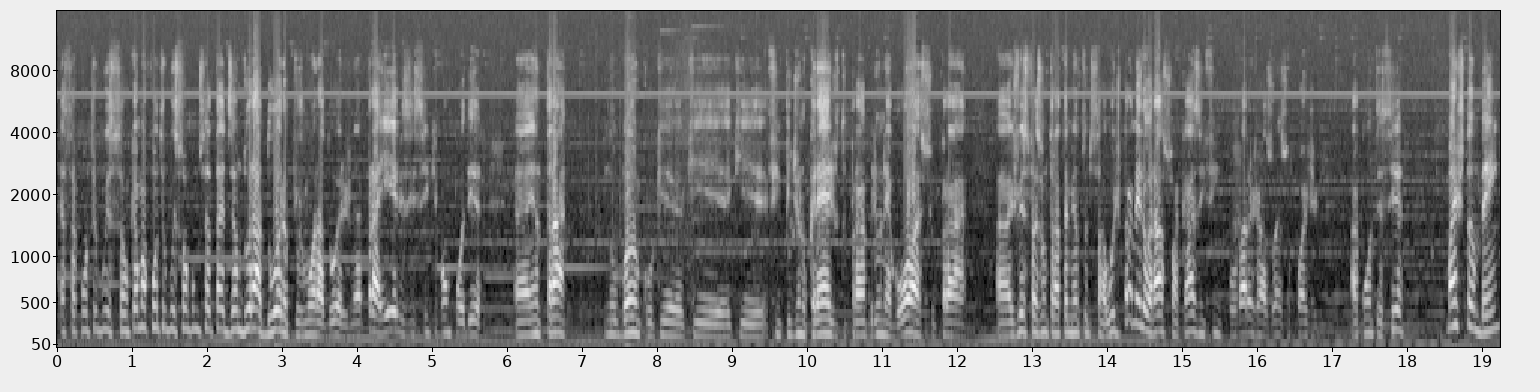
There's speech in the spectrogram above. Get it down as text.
essa contribuição, que é uma contribuição, como você está dizendo, duradoura para os moradores, né, para eles em si que vão poder é, entrar no banco que, que, que enfim, pedindo crédito para abrir um negócio, para às vezes fazer um tratamento de saúde, para melhorar a sua casa, enfim, por várias razões isso pode acontecer, mas também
